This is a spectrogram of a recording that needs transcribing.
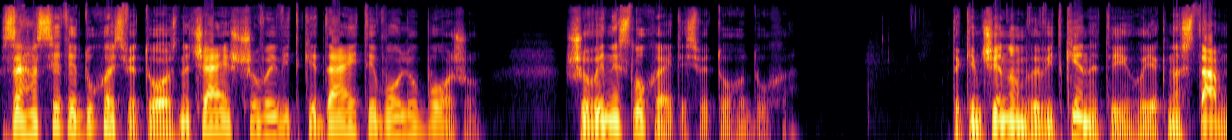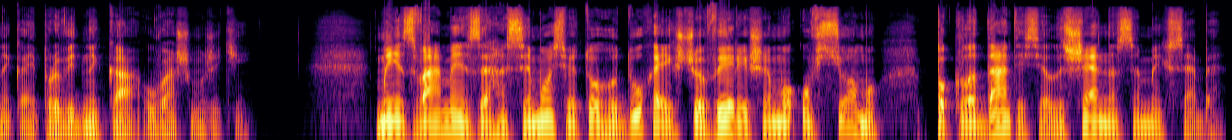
Загасити Духа Святого означає, що ви відкидаєте волю Божу, що ви не слухаєте Святого Духа. Таким чином, ви відкинете його як наставника і провідника у вашому житті. Ми з вами загасимо Святого Духа, якщо вирішимо у всьому покладатися лише на самих себе.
